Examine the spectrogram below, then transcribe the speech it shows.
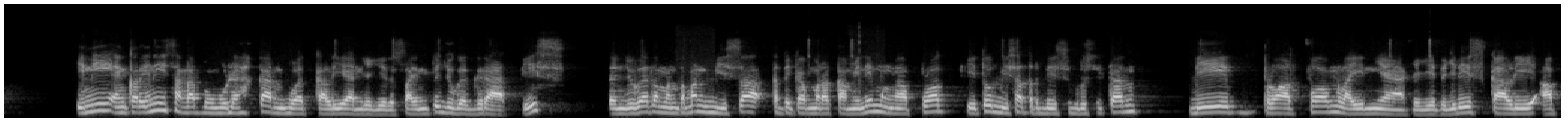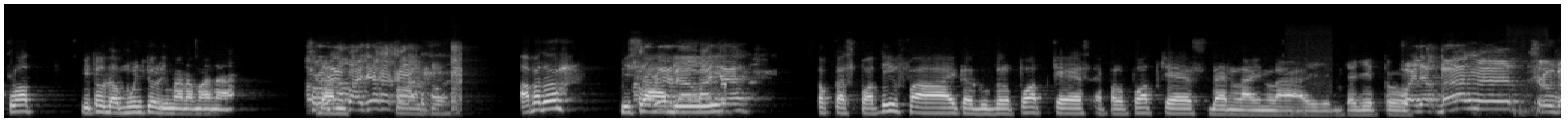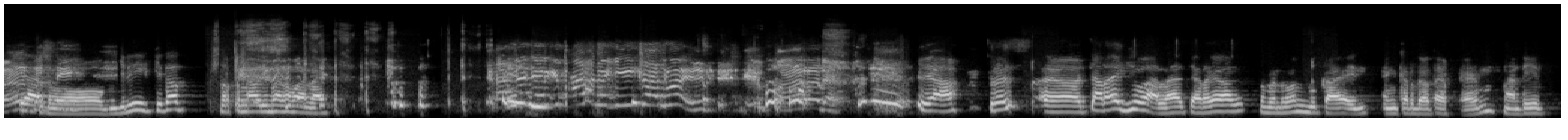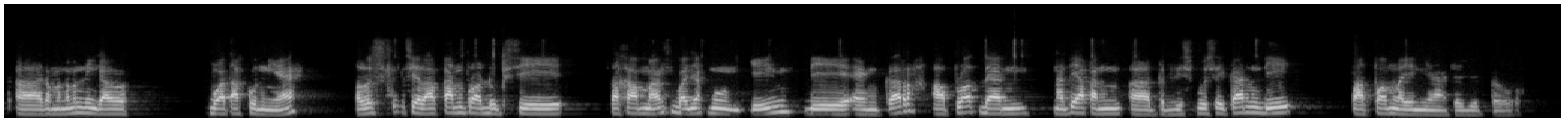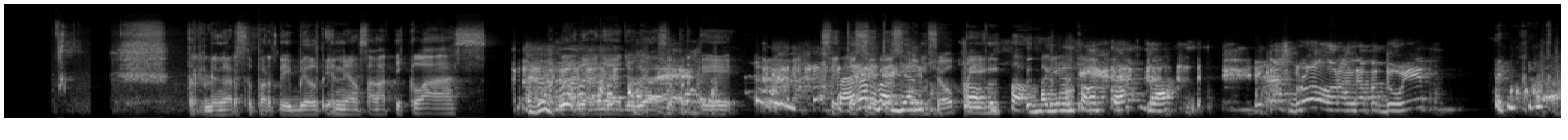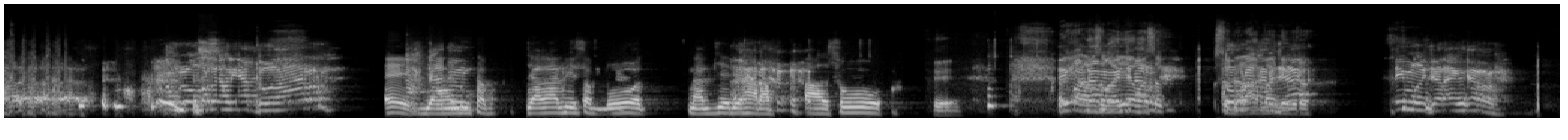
Ini Anchor ini sangat memudahkan buat kalian kayak gitu. Selain itu juga gratis dan juga teman-teman bisa ketika merekam ini mengupload itu bisa terdistribusikan di platform lainnya kayak gitu. Jadi sekali upload itu udah muncul di mana-mana. Apa aja, Kakak? Apa tuh? Bisa di ada apa aja? Masuk ke Spotify, ke Google Podcast, Apple Podcast, dan lain-lain kayak gitu. Banyak banget. Seru banget Ya pasti. dong. Jadi kita terkenal di mana-mana. Anda jangan ketawa lagi iklan, woi. Parah dah. ya, terus eh, caranya gimana? Caranya teman-teman buka anchor.fm, nanti eh, teman-teman tinggal buat akunnya, lalu silakan produksi rekaman sebanyak mungkin di Anchor, upload dan nanti akan eh, terdistribusikan di platform lainnya kayak gitu. Terdengar seperti built-in yang sangat ikhlas. Penanyanya juga seperti kan situs-situs bagian home shopping. so- so- bagian sosok ya. Ikhlas bro, orang dapat duit. Belum pernah lihat dolar. Eh, jangan disebut, jangan disebut. Nanti jadi harap palsu. Oke, Daripada langsung aja mengejar masuk. Sudah lama kerja, bro. Ini mengejar anchor.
